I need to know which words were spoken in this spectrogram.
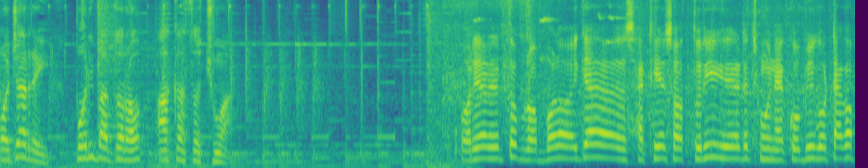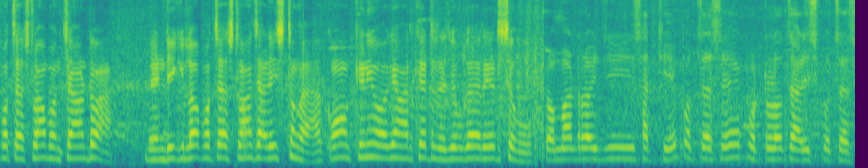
ବଜାରରେ ପରିବା ଦର ଆକାଶ ଛୁଆଁ ପରିବା ରେଟ୍ ତ ପ୍ରବଳ ଅଇକା ଷାଠିଏ ସତୁରି ରେଟ୍ ଛୁଇଁନାହିଁ କୋବି ଗୋଟାକ ପଚାଶ ଟଙ୍କା ପଞ୍ଚାବନ ଟଙ୍କା। ଭେଣ୍ଡି କିଲୋ ପଚାଶ ଟଙ୍କା ଚାଳିଶ ଟଙ୍କା। ଆଉ କ'ଣ କିଣିବ ଆଜ୍ଞା ମାର୍କେଟରେ ଯେଉଁ ପ୍ରକାର ରେଟ୍ ସବୁ? ଟମାଟୋ ରହିଛି ଷାଠିଏ ପଚାଶ ପୋଟଳ ଚାଳିଶ ପଚାଶ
